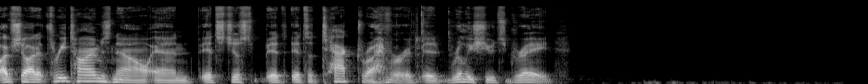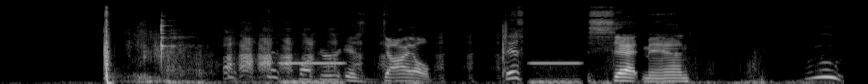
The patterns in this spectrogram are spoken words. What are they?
I've shot it three times now, and it's just it, it's a tack driver. It, it really shoots great. this fucker is dialed. This set, man. Woo.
